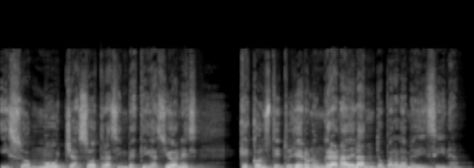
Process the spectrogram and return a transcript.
Hizo muchas otras investigaciones que constituyeron un gran adelanto para la medicina.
